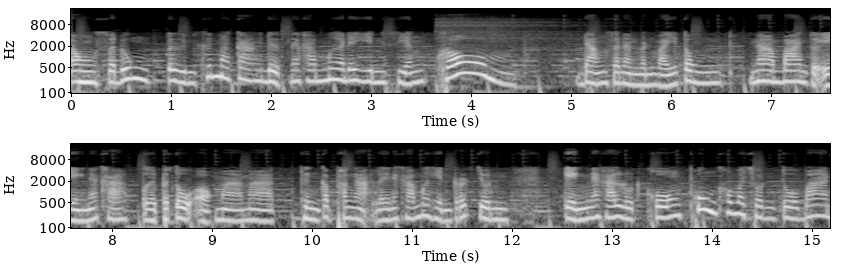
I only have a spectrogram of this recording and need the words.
ต้องสะดุ้งตื่นขึ้นมากลางดึกนะคะ เมื่อได้ยินเสียงโครม ดังสนั่นวันไหวตรงหน้าบ้านตัวเองนะคะ เปิดประตูออกมามาถึงกับผงะเลยนะคะ เมื่อเห็นรถยนต์เก๋งนะคะ หลุดโค้งพุ่งเข้ามาชนตัวบ้าน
